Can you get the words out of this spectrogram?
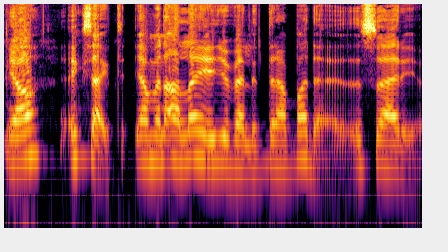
Ja exakt, ja men alla är ju väldigt drabbade, så är det ju.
